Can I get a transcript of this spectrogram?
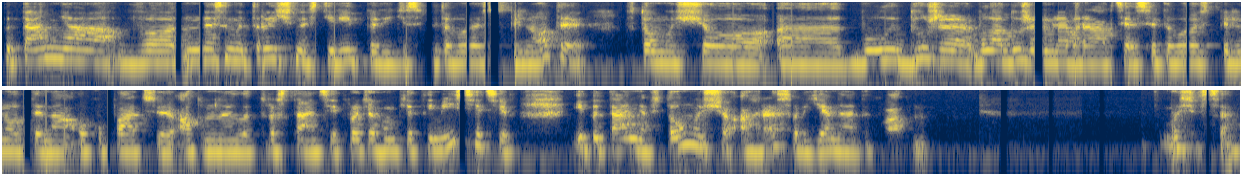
Питання в несиметричності відповіді світової спільноти, в тому, що е, були дуже була дуже млява реакція світової спільноти на окупацію атомної електростанції протягом п'яти місяців, і питання в тому, що агресор є неадекватним. Ось і все.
